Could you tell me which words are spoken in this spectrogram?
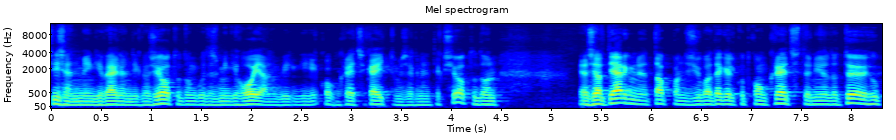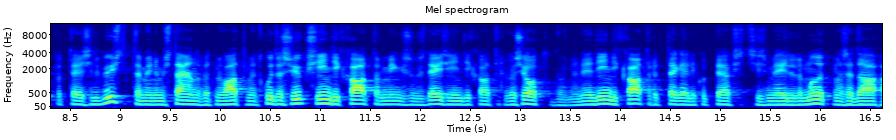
sisend mingi väljundiga seotud on, kuidas mingi hoiang mingi konkreetse käitumisega näiteks seotud on. Ja sealt järgmine etapp on siis juba tegelikult konkreetsete nii-öelda tööhüpoteeside püstitamine, mis tähendab, et me vaatame, et kuidas üks indikaator mingisuguse teise indikaatoriga seotud on. Ja need indikaatorid tegelikult peaksid siis meil mõõtma seda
